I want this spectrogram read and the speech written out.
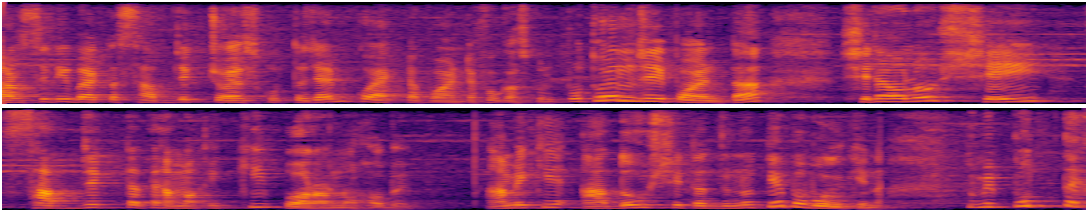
ভার্সিটি বা একটা সাবজেক্ট চয়েস করতে যাই আমি কয়েকটা পয়েন্টে ফোকাস করি। প্রথম যে পয়েন্টটা সেটা হলো সেই সাবজেক্টটাতে আমাকে কি পড়ানো হবে? আমি কি আদৌ সেটার জন্য কেপেবল কিনা? তুমি প্রত্যেক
